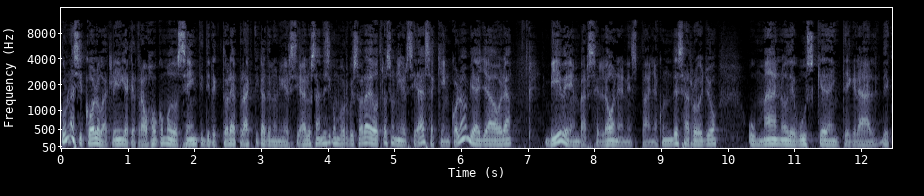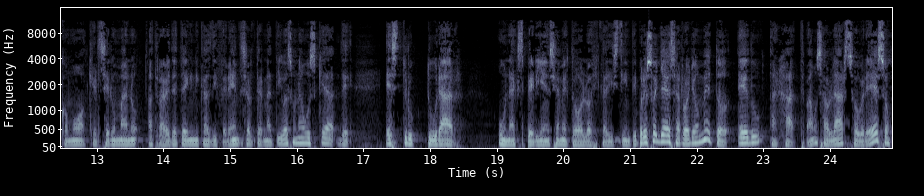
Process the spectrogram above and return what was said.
con una psicóloga clínica que trabajó como docente y directora de prácticas de la Universidad de los Andes y como profesora de otras universidades aquí en Colombia. Ella ahora vive en Barcelona, en España, con un desarrollo humano de búsqueda integral, de cómo que el ser humano, a través de técnicas diferentes, alternativas, una búsqueda de estructurar una experiencia metodológica distinta. Y por eso ella desarrolla un método, Edu and Hat. Vamos a hablar sobre eso.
